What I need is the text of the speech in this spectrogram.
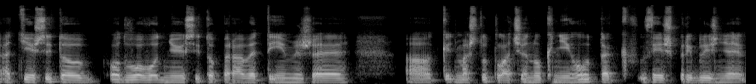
a tiež si to odôvodňujú si to práve tým, že keď máš tú tlačenú knihu, tak vieš približne,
